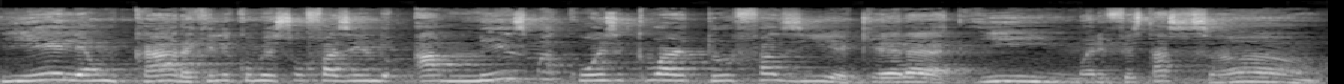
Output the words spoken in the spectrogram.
e ele é um cara que ele começou fazendo a mesma coisa que o Arthur fazia, que era ir em manifestação,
